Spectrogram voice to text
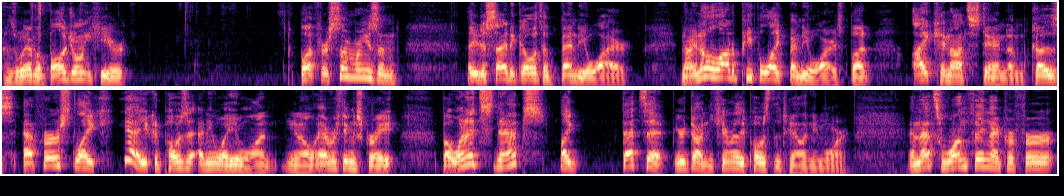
As we have a ball joint here, but for some reason, they decide to go with a bendy wire. Now I know a lot of people like bendy wires, but I cannot stand them, because at first, like, yeah, you could pose it any way you want, you know, everything's great, but when it snaps, like, that's it, you're done, you can't really pose the tail anymore. And that's one thing I prefer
